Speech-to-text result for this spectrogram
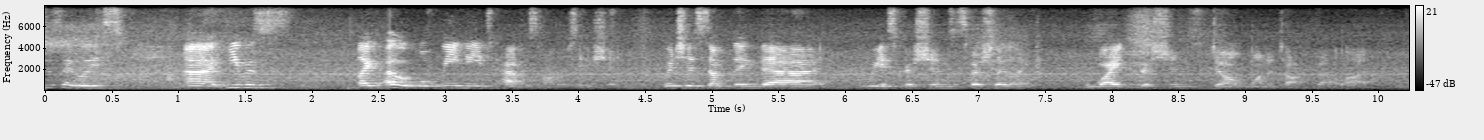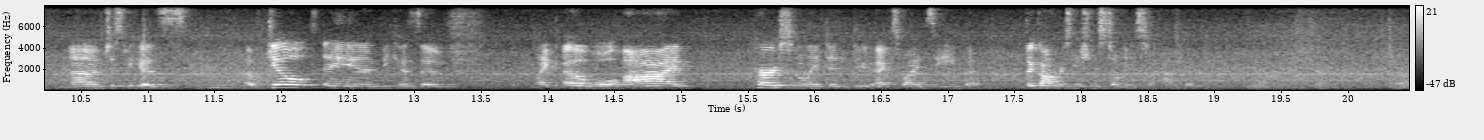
to say the least. Uh, he was like, oh, well, we need to have this conversation, which is something that we as Christians, especially like white Christians, don't want to talk about a lot. Um, just because of guilt and because of like, oh, well, I personally didn't do X, Y, Z, but the conversation still needs to happen. Yeah.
